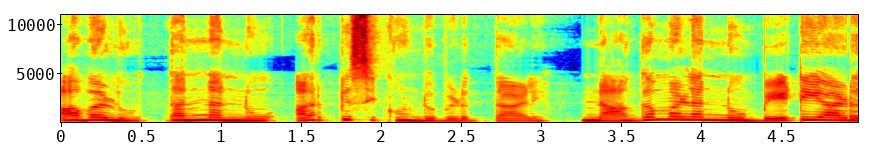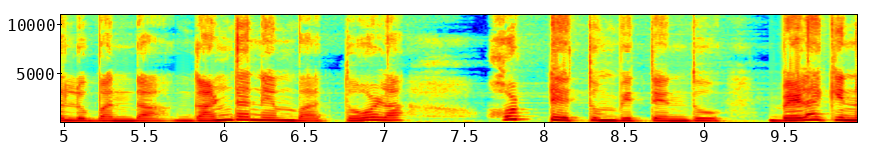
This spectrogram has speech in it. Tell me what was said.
ಅವಳು ತನ್ನನ್ನು ಅರ್ಪಿಸಿಕೊಂಡು ಬಿಡುತ್ತಾಳೆ. ನಾಗಮ್ಮಳನ್ನು ಬೇಟೆಯಾಡಲು ಬಂದ ಗಂಡನೆಂಬ ತೋಳ ಹೊಟ್ಟೆ ತುಂಬಿತೆಂದು ಬೆಳಗಿನ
